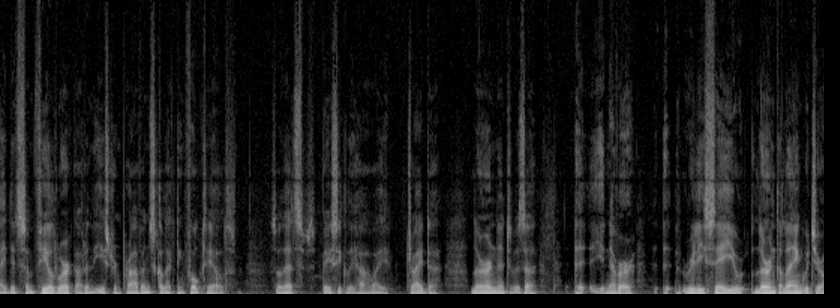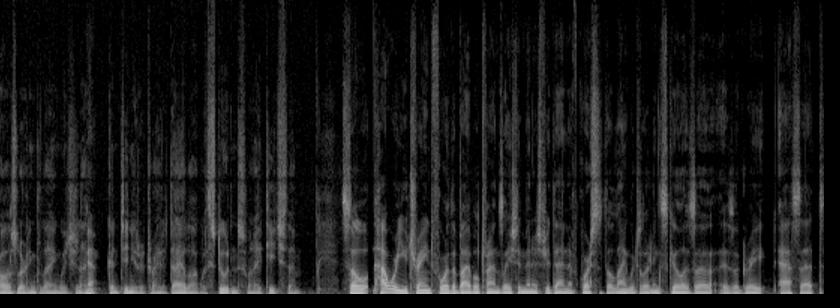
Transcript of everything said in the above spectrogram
I, did some field work out in the Eastern Province collecting folk tales. So that's basically how I tried to learn. It was a uh, you never uh, really say you learned the language. You're always learning the language, and yeah. I continue to try to dialogue with students when I teach them. So, how were you trained for the Bible translation ministry? Then, of course, the language learning skill is a is a great asset,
